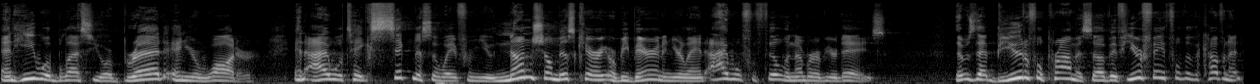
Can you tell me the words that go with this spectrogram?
and he will bless your bread and your water, and I will take sickness away from you. None shall miscarry or be barren in your land. I will fulfill the number of your days. There was that beautiful promise of if you're faithful to the covenant,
